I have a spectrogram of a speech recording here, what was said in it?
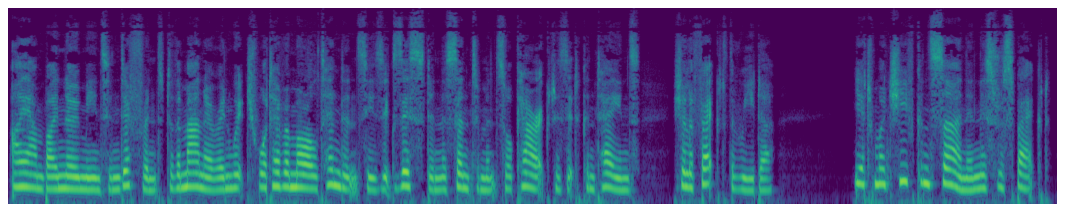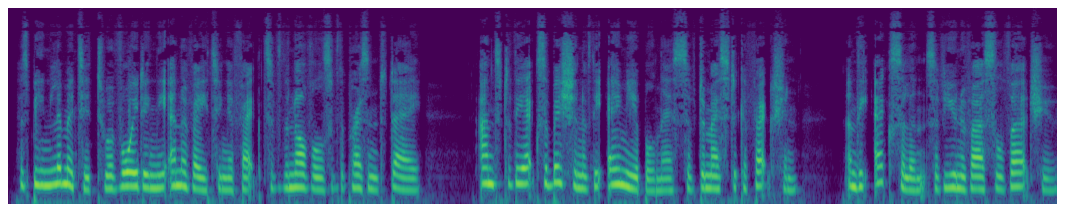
I am by no means indifferent to the manner in which whatever moral tendencies exist in the sentiments or characters it contains shall affect the reader, yet my chief concern in this respect has been limited to avoiding the enervating effects of the novels of the present day, and to the exhibition of the amiableness of domestic affection and the excellence of universal virtue.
